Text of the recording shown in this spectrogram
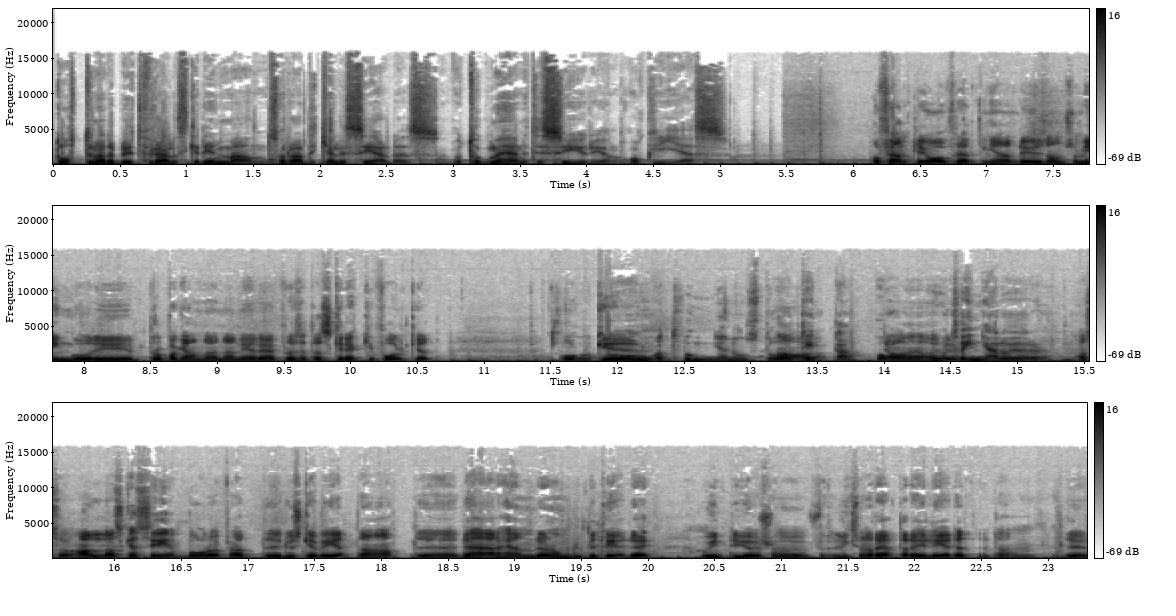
Dottern hade blivit förälskad i en man som radikaliserades och tog med henne till Syrien och IS. Offentliga avrättningar, det är ju sånt som ingår i propagandan där nere för att sätta skräck i folket. Och, och hon var tvungen att stå ja, och titta på. Ja, ja, hon var tvingad att göra det. Alltså alla ska se bara för att du ska veta att eh, det här händer om du beter dig och inte gör som liksom rättar dig i ledet. Utan det,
